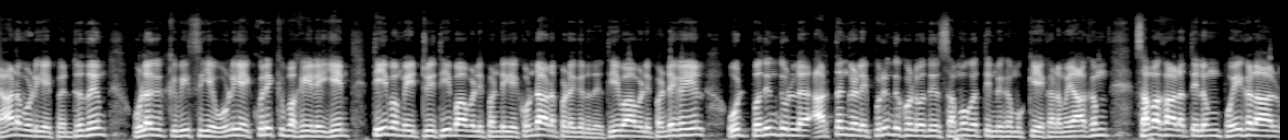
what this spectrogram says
ஞான ஒளியை பெற்றது. உலகுக்கு வீசிய ஒளியை குறிக்கும் வகையிலேயே தீபமேற்றி தீபாவளி பண்டிகை கொண்டாடப்படுகிறது. தீபாவளி பண்டிகையில் உட்பொதிந்துள்ள அர்த்தங்களை புரிந்து கொள்வது சமூகத்தின் மிக முக்கிய கடமையாகும். சமகாலத்திலும் பொய்களால்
